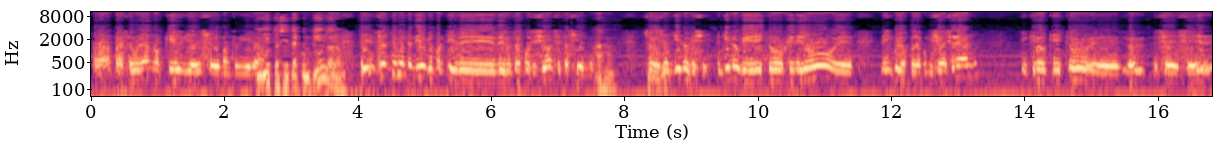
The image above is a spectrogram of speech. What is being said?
para, para asegurarnos que el bien se mantuviera. ¿Y esto se está cumpliendo o no? Eh, yo tengo entendido que a partir de, de nuestra posición se está haciendo. Ajá. Yo, yo entiendo que sí. Entiendo que esto generó eh, vínculos con la Comisión Nacional y creo que esto, eh, lo- se, se,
